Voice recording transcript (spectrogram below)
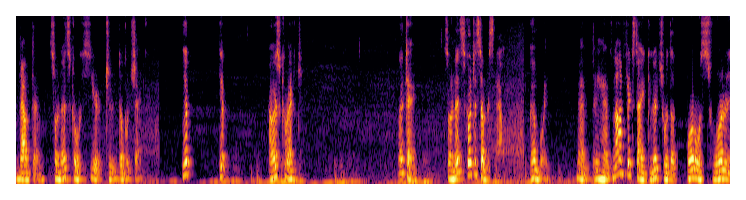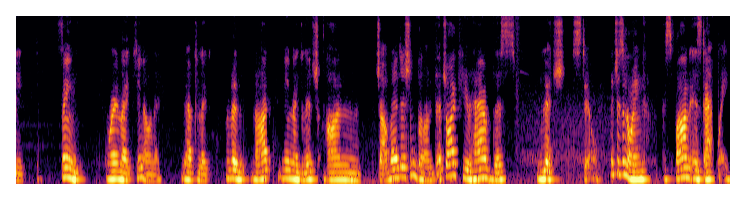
about them. So let's go here to double check. Yep, yep, Oh, I was correct. Okay, so let's go to Stubbs now. Oh boy. Man, they have not fixed that glitch with the portal swirly thing where like, you know, like you have to like not being a glitch on Java edition, but on Bedrock you have this glitch still, which is annoying. The spawn is that way.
